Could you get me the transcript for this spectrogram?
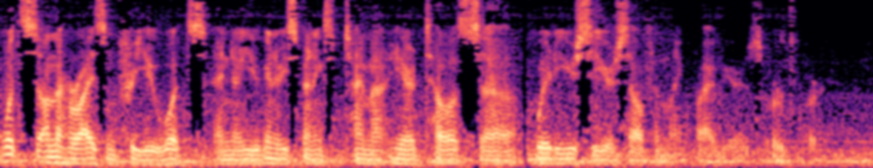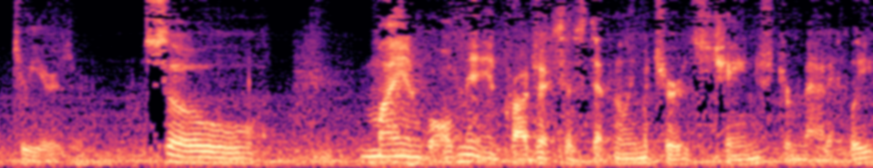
what's on the horizon for you? What's I know you're going to be spending some time out here. Tell us uh, where do you see yourself in like five years or, or two years? Or So, my involvement in projects has definitely matured. It's changed dramatically.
